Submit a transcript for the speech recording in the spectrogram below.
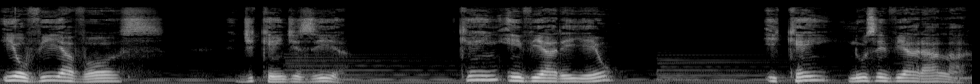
E ouvi a voz de quem dizia: Quem enviarei eu? E quem nos enviará lá?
